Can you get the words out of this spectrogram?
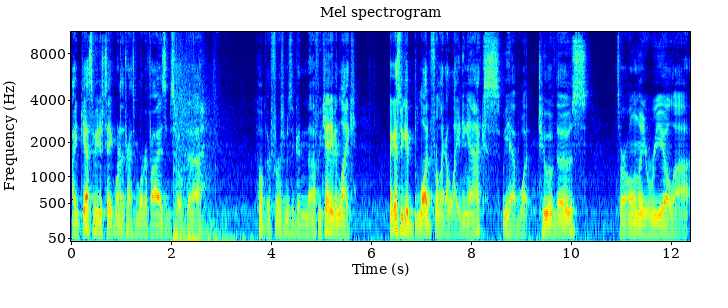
I guess we just take one of the transmogrifies and just hope that uh, hope their first one isn't good enough. We can't even like. I guess we get blood for like a lightning axe. We have what two of those. It's our only real, uh,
